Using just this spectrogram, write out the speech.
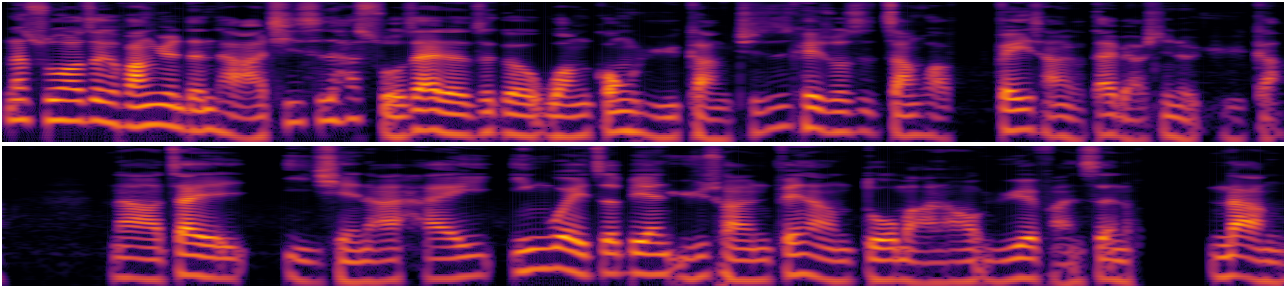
那说到这个方院灯塔，其实它所在的这个王宫渔港，其实可以说是彰化非常有代表性的渔港。那在以前呢，还因为这边渔船非常多嘛，然后渔业繁盛。让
